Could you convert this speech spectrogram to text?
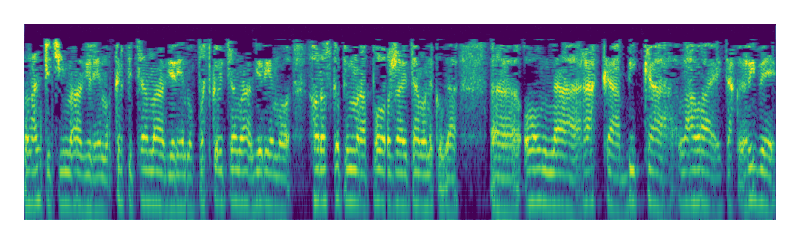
lančićima, vjerujemo krpicama, vjerujemo potkovicama, vjerujemo horoskopima, položaju tamo nekoga uh, Eh, ovna, raka, bika, lava i tako ribe.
